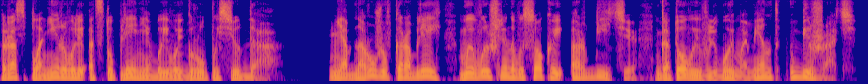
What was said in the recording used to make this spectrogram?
раз планировали отступление боевой группы сюда. Не обнаружив кораблей, мы вышли на высокой орбите, готовые в любой момент бежать.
